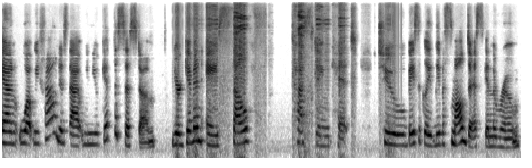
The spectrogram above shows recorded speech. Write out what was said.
And what we found is that when you get the system you're given a self testing kit to basically leave a small disc in the room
